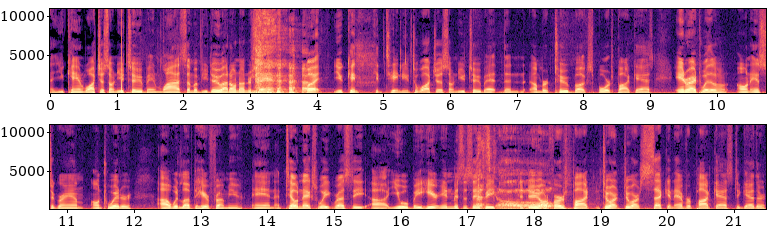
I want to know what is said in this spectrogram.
uh, you can watch us on YouTube, and why some of you do, I don't understand. but you can continue to watch us on YouTube at the number Two Bucks Sports Podcast. Interact with us on Instagram, on Twitter. Uh, we'd love to hear from you. And until next week, Rusty, uh, you will be here in Mississippi to do our first pod to our to our second ever podcast together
